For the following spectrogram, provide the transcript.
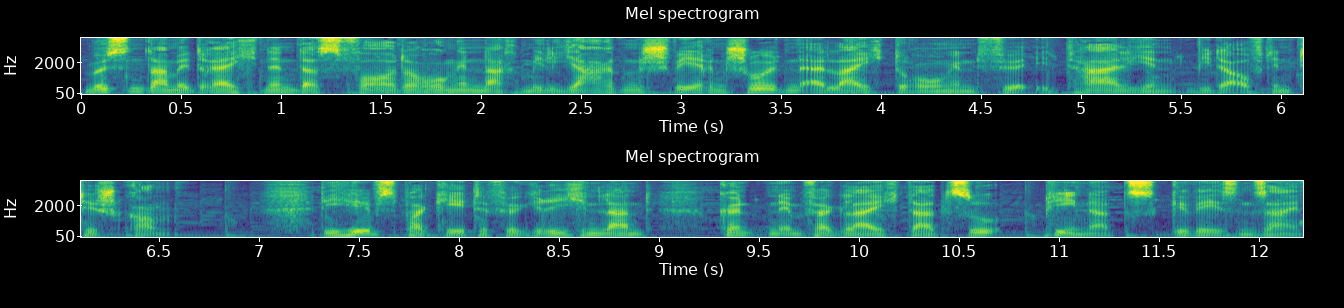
müssen damit rechnen, dass Forderungen nach milliardenschweren Schuldenerleichterungen für Italien wieder auf den Tisch kommen. Die Hilfspakete für Griechenland könnten im Vergleich dazu Peanuts gewesen sein.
